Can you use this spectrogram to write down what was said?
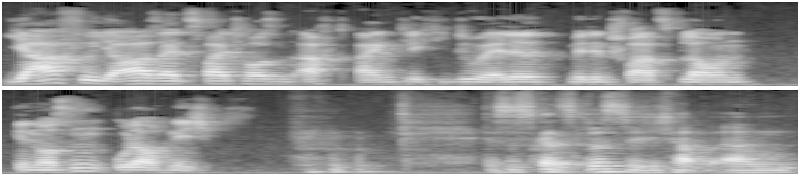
Jahr für Jahr seit 2008 eigentlich die Duelle mit den Schwarz-Blauen genossen oder auch nicht. Das ist ganz lustig. Ich habe, ähm,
